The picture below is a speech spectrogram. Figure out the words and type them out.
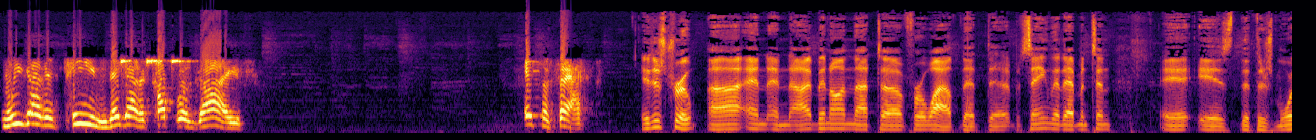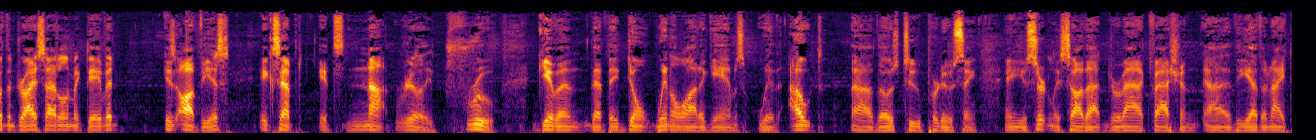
We got a team. They got a couple of guys. It's a fact. It is true, uh, and and I've been on that uh, for a while. That uh, saying that Edmonton uh, is that there's more than Draisaitl and McDavid is obvious, except it's not really true, given that they don't win a lot of games without uh, those two producing, and you certainly saw that in dramatic fashion uh, the other night.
